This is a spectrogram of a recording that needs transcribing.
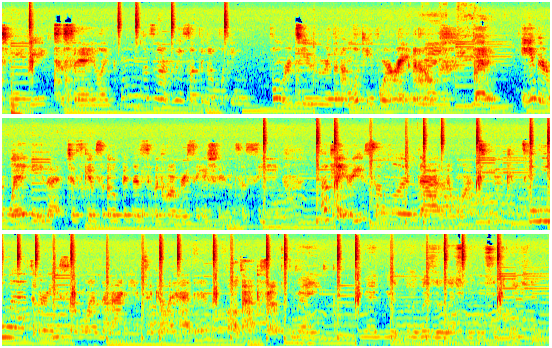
opportunity to say like, mm, that's not really something I'm looking forward to or that I'm looking for right now. Right. But either way, that just gives openness to the conversation to see, okay, are you someone that I want to continue with, or are you someone that I need to go ahead and fall back from? Right, right. What is the lesson in this situation?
